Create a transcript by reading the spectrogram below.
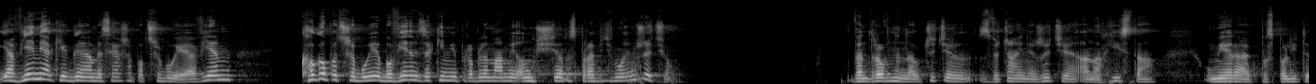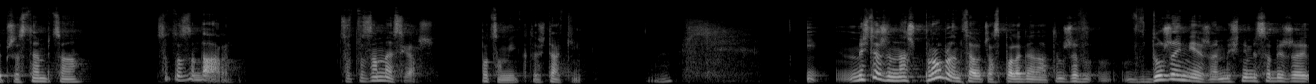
ja wiem, jakiego ja Mesjasza potrzebuję, ja wiem, kogo potrzebuję, bo wiem, z jakimi problemami on musi się rozprawić w moim życiu. Wędrowny nauczyciel, zwyczajne życie, anarchista, umiera jak pospolity przestępca. Co to za dar? Co to za Mesjasz? Po co mi ktoś taki? I myślę, że nasz problem cały czas polega na tym, że w, w, dużej mierze myślimy sobie, że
